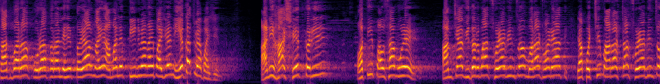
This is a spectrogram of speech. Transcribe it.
सातबारा कोरा करायला हे तयार नाही आम्हाला तीन वेळा नाही पाहिजे आणि एकच वेळा पाहिजे. आणि हा शेतकरी अति पावसामुळे आमच्या विदर्भात सोयाबीनचं मराठवाड्यात या पश्चिम महाराष्ट्रात सोयाबीनचं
